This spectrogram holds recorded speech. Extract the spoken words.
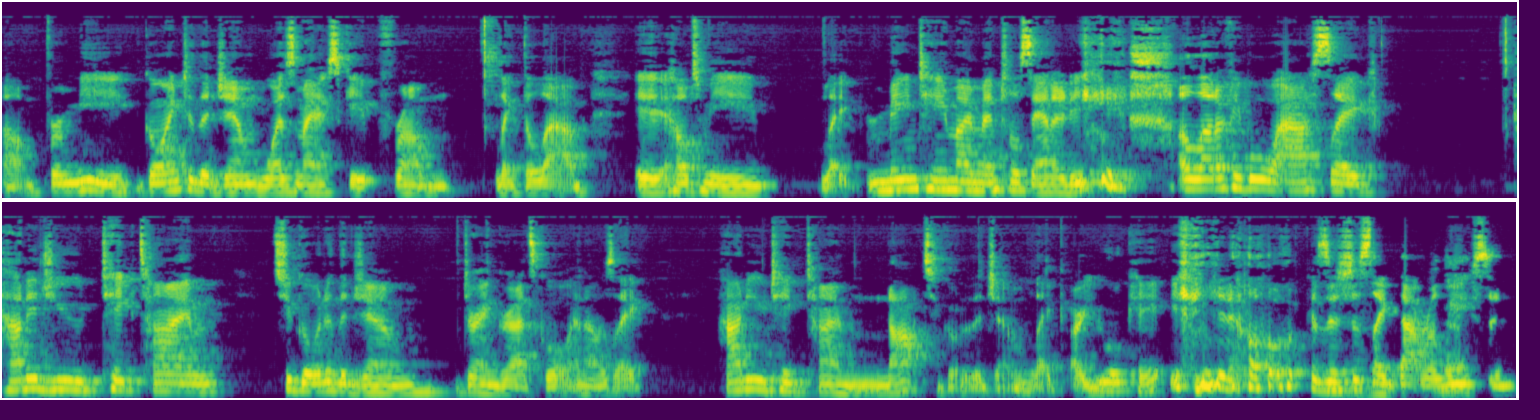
Um, for me, going to the gym was my escape from like the lab. It helped me like maintain my mental sanity. a lot of people will ask like, how did you take time to go to the gym during grad school? And I was like, how do you take time not to go to the gym? Like, are you okay? you know, because it's just like that release and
